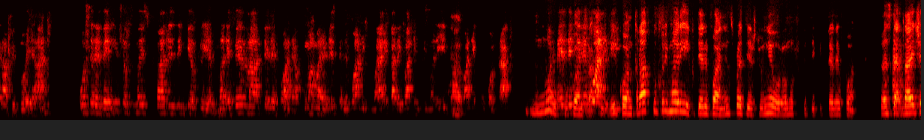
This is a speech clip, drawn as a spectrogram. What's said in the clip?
era pe 2 ani, o să reveniți și o să mai scoateți din cheltuieli. Mă refer la telefoane. Acum mai aveți telefoane, mai are careva din primărie, telefoane cu contract. Nu Vorbesc cu de contract. telefoane, E din- contractul primăriei cu telefoane. Îți plătești un euro, nu știu cât e pe telefon. Astea, dar aici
